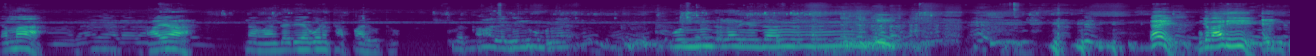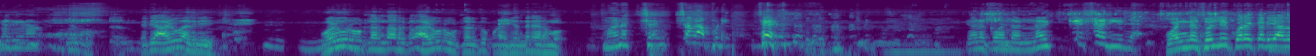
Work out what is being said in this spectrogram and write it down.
அம்மா. ஆயா நான் வந்ததே கூட தப்பா இருக்கட்டும். உங்க காலில் விழுந்து கும்பிடுறேன் ஒன்றும் சொல்லாதீங்க சாமி. ஏய் இங்க வாடி. அழுவாதிரி ஒழுவுற வீட்டுல இருந்தா இருக்கலாம் அழுவுற வீட்டுல இருக்க கூடாது எந்த நேரமும். மனச்சஞ்சல் அப்படி. எனக்கு அந்த நக்கி சரியில்லை. உன்னை சொல்லி குறை கிடையாது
